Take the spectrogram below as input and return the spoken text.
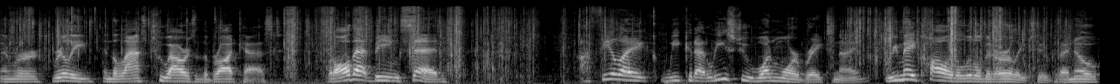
and we're really in the last two hours of the broadcast. But all that being said, I feel like we could at least do one more break tonight. We may call it a little bit early too, because I know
